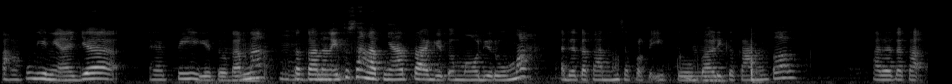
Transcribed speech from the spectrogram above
ah, aku gini aja happy gitu. Karena tekanan itu sangat nyata gitu. Mau di rumah ada tekanan seperti itu. Balik ke kantor ada teka-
